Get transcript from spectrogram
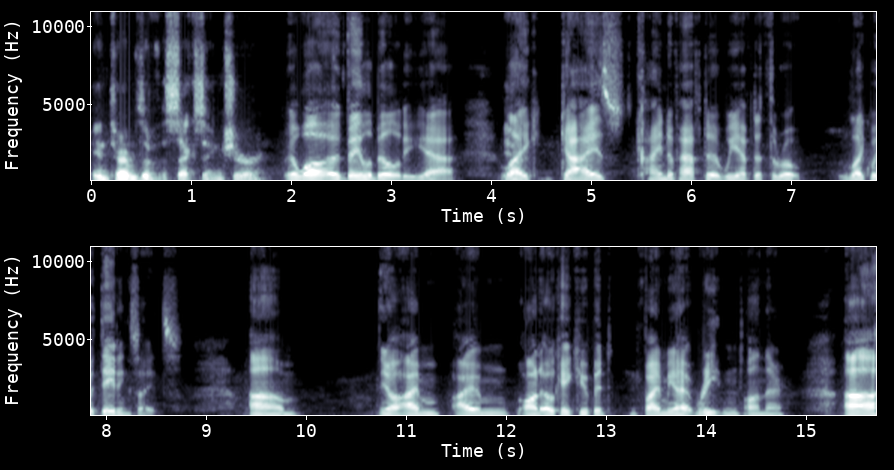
in terms of the sexing, sure. Well, availability, yeah. Yeah. Like guys kind of have to we have to throw like with dating sites. Um you know, I'm I'm on OkCupid. You can find me at Reetin on there. Uh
